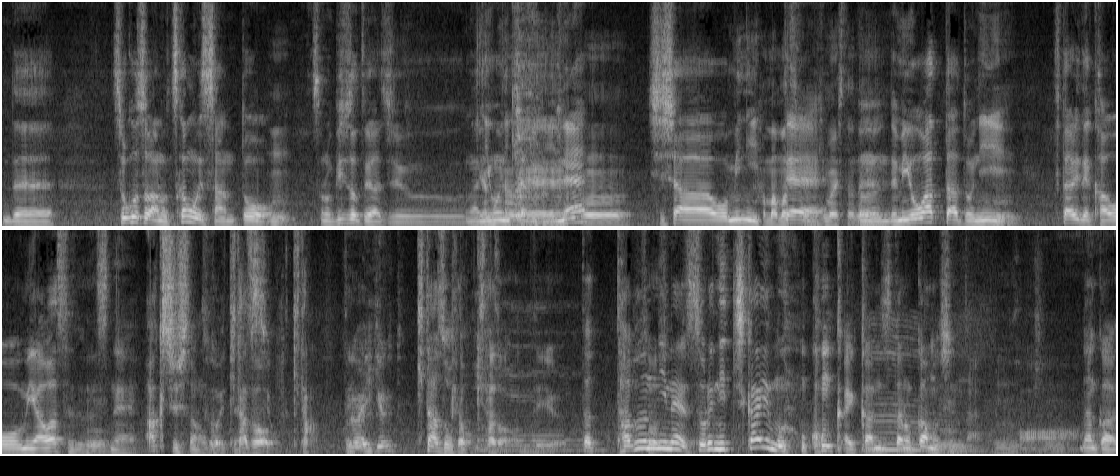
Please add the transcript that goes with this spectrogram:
でそれこそあの塚越さんと、ん。その「美女と野獣」が日本に来た時にね、うん。試写を見に行浜って来ましたね。うん、で見終わった後に、うん。二人で顔を見合わせてですね、握手したのを覚えて来たんですよ。来た。これはいけると。来たぞと。来たぞっていう。だ多分にねそれに近いものを今回感じたのかもしれない。なんか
